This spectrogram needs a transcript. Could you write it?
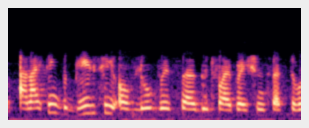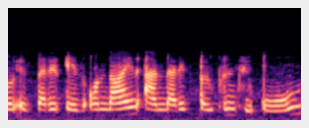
and I think the beauty of Lokvisa Good Vibrations Festival is that it is online and that it's open to all.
